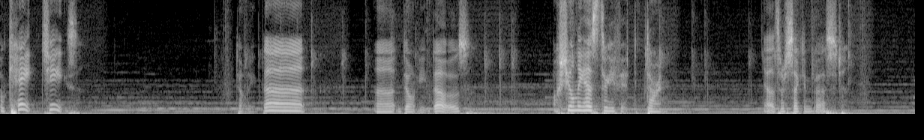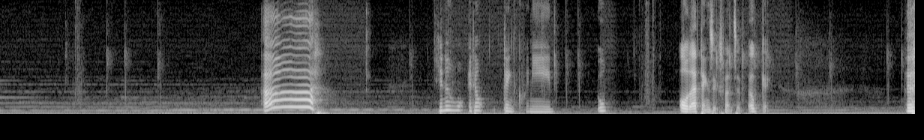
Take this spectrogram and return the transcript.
Okay, jeez. Don't need that. Uh, don't need those. Oh, she only has 350. Darn. Yeah, that's her second best. You know, I don't think we need. Oh, oh, that thing's expensive. Okay. all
